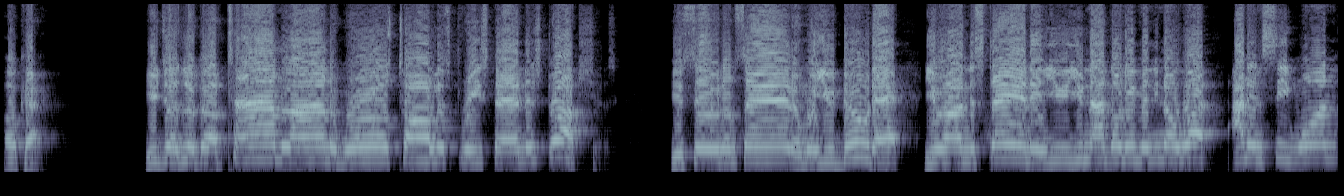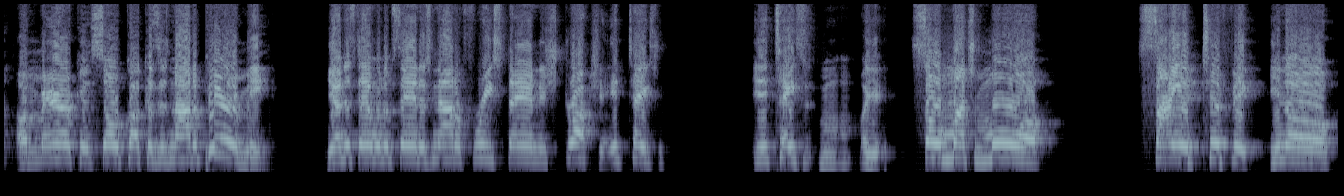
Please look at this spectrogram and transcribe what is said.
Okay. You just look up timeline of world's tallest freestanding structures. You see what I'm saying? And when you do that, you understand, and you you're not gonna even. You know what? I didn't see one American so-called because it's not a pyramid. You understand what I'm saying? It's not a freestanding structure. It takes it takes so much more scientific, you know,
